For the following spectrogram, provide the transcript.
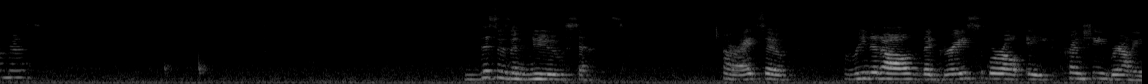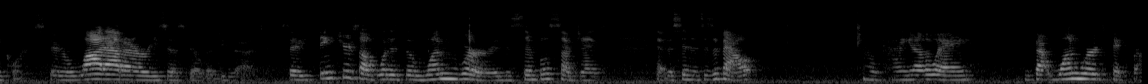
Some rest. This is a new sentence. All right, so read it all. The gray squirrel ate crunchy brown acorns. There's a lot out at our recess field that do that. So you think to yourself, what is the one word, the simple subject that the sentence is about? I'll kind of get out of the way. You've got one word to pick from.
